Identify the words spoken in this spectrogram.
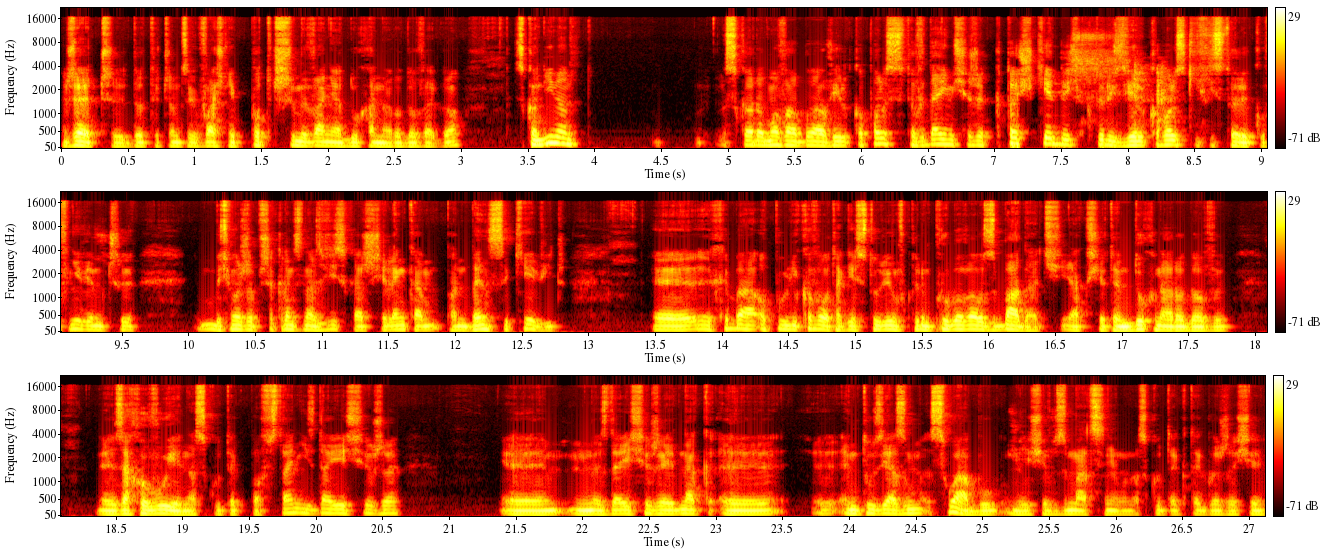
rzeczy dotyczących właśnie podtrzymywania ducha narodowego. Skądinąd skoro mowa była o Wielkopolsce, to wydaje mi się, że ktoś kiedyś, któryś z wielkopolskich historyków, nie wiem czy być może przekręcę nazwiska, aż się lękam, pan Bensykiewicz, e, chyba opublikował takie studium, w którym próbował zbadać, jak się ten duch narodowy e, zachowuje na skutek powstań i zdaje się, że e, zdaje się, że jednak entuzjazm słabu się wzmacniał na skutek tego, że się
